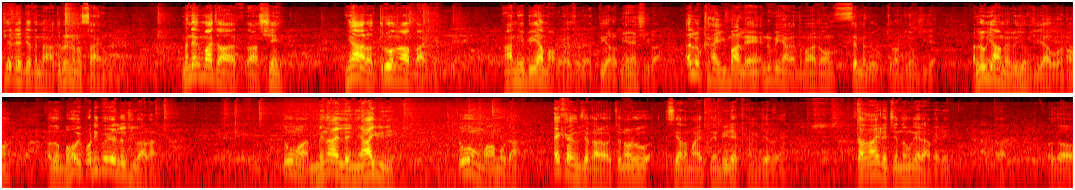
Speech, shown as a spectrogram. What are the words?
ဖြစ်တဲ့ပြဿနာသူတို့နဲ့မဆိုင်ဘူးမနေ့ကမှကြာရှင်းညကတော့သူတို့ငါပိုင်တယ်ငါနေပေးရမှာပဲဆိုတော့အတိအကတော့အများကြီးရှိပါတယ်အဲ့လိုခံယူမှလည်းအမှုပညာသမားကောင်းစစ်မလို့ကျွန်တော်ယုံကြည်တယ်အလုပ်ရမယ်လို့ယုံကြည်တာပေါ့နော်အဲ့တော့ဘောပေါ်တီပေါ်ပြလုပ်ကြည့်ပါလားတိုးမှမင်းသားလည်းအများကြီးလေတိုးမှမဟုတ်တာ အဲ့ခံယူချက်ကတော့ကျွန်တော်တို့ဆရာသမားတွေသင်ပေးတဲ့ခံယူချက်ပဲဆရာသမားတွေလည်းကျင့်သုံးခဲ့တာပဲလေဟိုတော့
